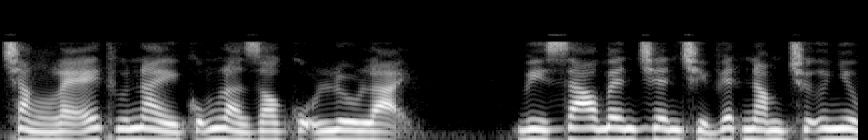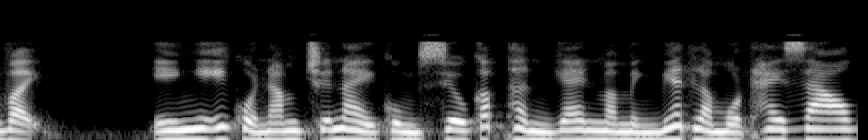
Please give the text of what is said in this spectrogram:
chẳng lẽ thứ này cũng là do cụ lưu lại? Vì sao bên trên chỉ viết năm chữ như vậy? Ý nghĩ của năm chữ này cùng siêu cấp thần gen mà mình biết là một hay sao?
